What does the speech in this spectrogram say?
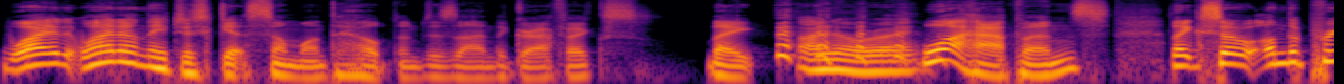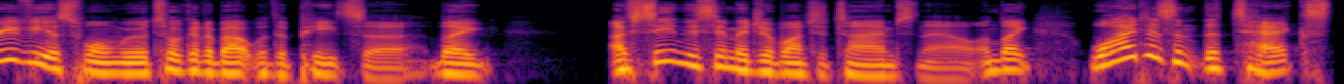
why why don't they just get someone to help them design the graphics? Like I know, right? what happens? Like so on the previous one we were talking about with the pizza, like I've seen this image a bunch of times now. And like why doesn't the text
